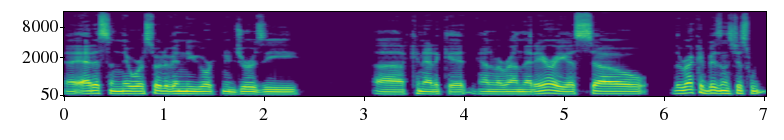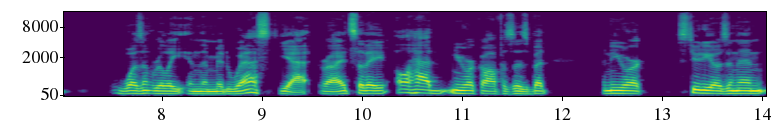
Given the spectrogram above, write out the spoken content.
Edison, they were sort of in New York, New Jersey, uh, Connecticut, kind of around that area. So the record business just wasn't really in the Midwest yet, right? So they all had New York offices, but the New York studios, and then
